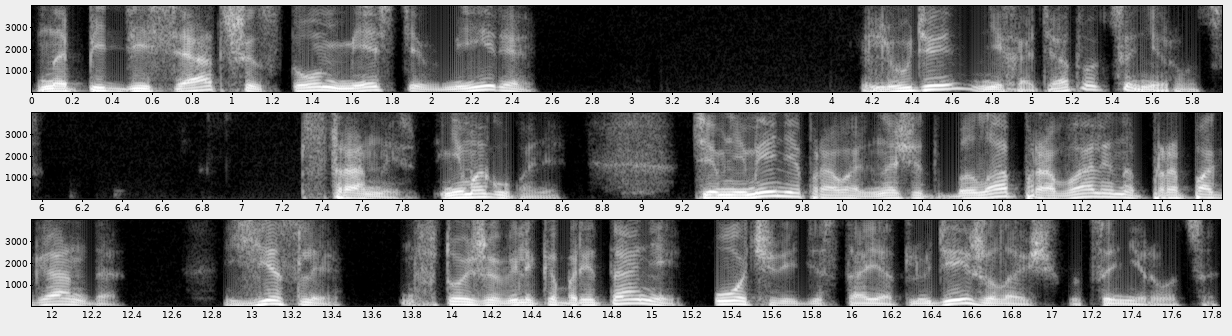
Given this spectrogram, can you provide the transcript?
На 56-м месте в мире люди не хотят вакцинироваться. Странный. Не могу понять. Тем не менее, провалена. Значит, была провалена пропаганда. Если в той же Великобритании очереди стоят людей, желающих вакцинироваться,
